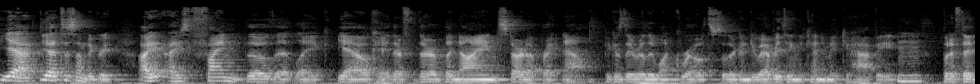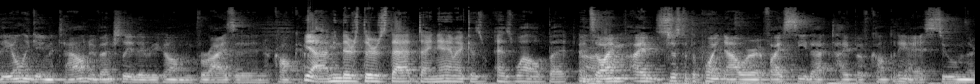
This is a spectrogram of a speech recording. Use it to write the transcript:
Yeah, yeah, to some degree. I, I find though that like yeah, okay, they're they're a benign startup right now because they really want growth, so they're going to do everything they can to make you happy. Mhm. But if they're the only game in town, eventually they become Verizon or Comcast. Yeah, I mean, there's there's that dynamic as as well, but And so um, I'm I'm just at the point now where if I see that type of company, I assume they're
